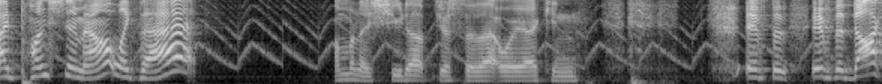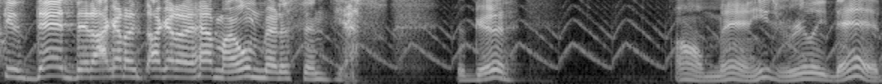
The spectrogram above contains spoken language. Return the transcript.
I punched him out like that? I'm gonna shoot up just so that way I can... if the if the doc is dead, then I gotta I gotta have my own medicine. Yes, we're good. Oh man, he's really dead.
